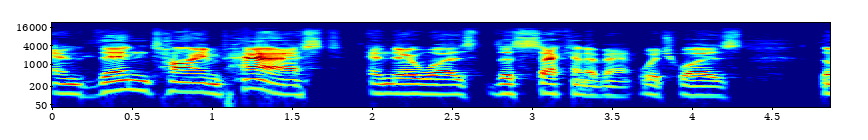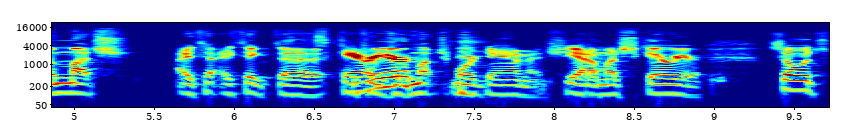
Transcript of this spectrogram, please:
And then time passed, and there was the second event, which was the much, I, th- I think, the scarier, much more damage. Yeah, yeah, much scarier. So what's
